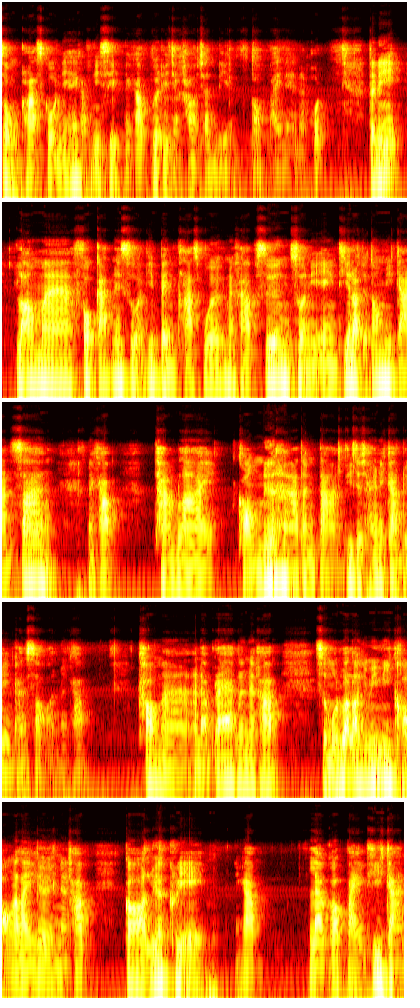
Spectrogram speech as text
ส่ง class code นี้ให้กับนิสิตนะครับ เพื่อที่จะเข้าชั้นเรียนต่อไปในอนาคต แต่นี้เรามาโฟกัสในส่วนที่เป็น class work นะครับ ซึ่งส่วนนี้เองที่เราจะต้องมีการสร้างนะครับ timeline ของเนื้อหาต่างๆ ที่จะใช้ในการเรียนการสอนนะครับ เข้ามาอันดับแรกเลยนะครับ สมมุติว่าเรายังไม่มีของอะไรเลยนะครับ ก็เลือก create นะครับ แล้วก็ไปที่การ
